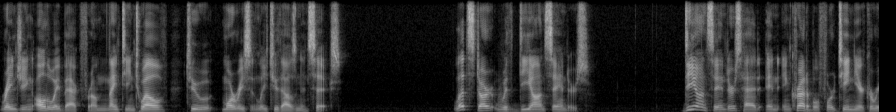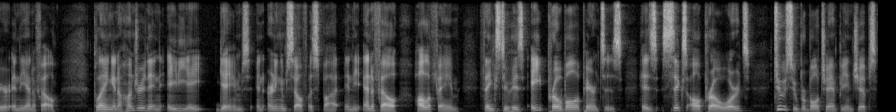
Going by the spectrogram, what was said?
ranging all the way back from 1912 to more recently 2006. Let's start with Deion Sanders. Deion Sanders had an incredible 14 year career in the NFL, playing in 188 games and earning himself a spot in the NFL Hall of Fame thanks to his eight Pro Bowl appearances, his six All Pro awards, two Super Bowl championships,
